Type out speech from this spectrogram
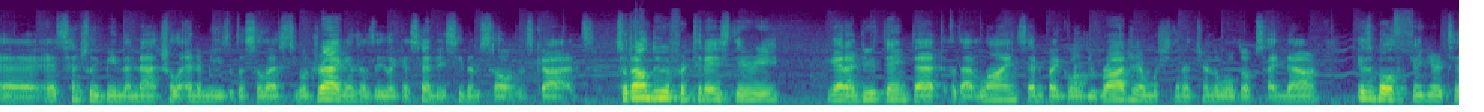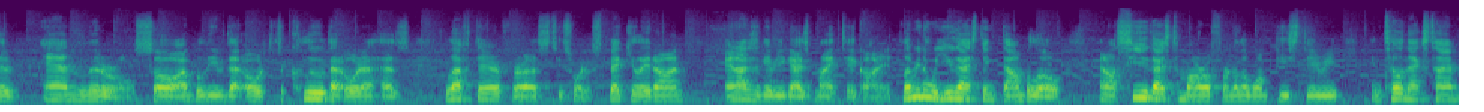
uh, essentially being the natural enemies of the celestial dragons, as they, like I said, they see themselves as gods. So that'll do it for today's theory. Again, I do think that that line said by Gol D. Roger, in which he's going to turn the world upside down, is both figurative and literal. So I believe that oh, it's a clue that Oda has left there for us to sort of speculate on, and I'll just give you guys my take on it. Let me know what you guys think down below, and I'll see you guys tomorrow for another One Piece theory. Until next time,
